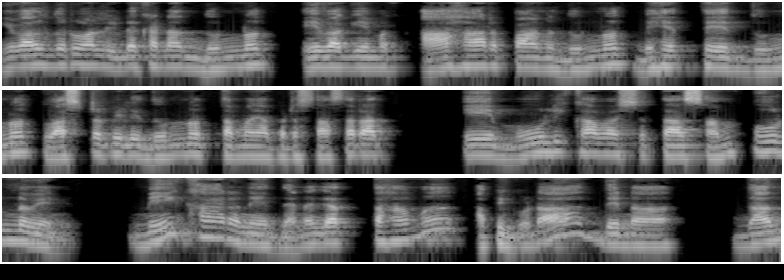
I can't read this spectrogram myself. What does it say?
ගෙවල් දොරවල් ඉඩකඩම් දුන්නොත් ඒ වගේම ආහාර පාන දුන්නොත් බෙහෙත් දුන්නොත් වස්ත්‍රපිලි දුන්නොත් තමයි අපට සසරත් ඒ මූලික අවශ්‍යතා සම්පූර්ණ වෙන්නේ. මේ කාරණේ දැනගත්තාම අපි ගොඩාක් දෙනා දන්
